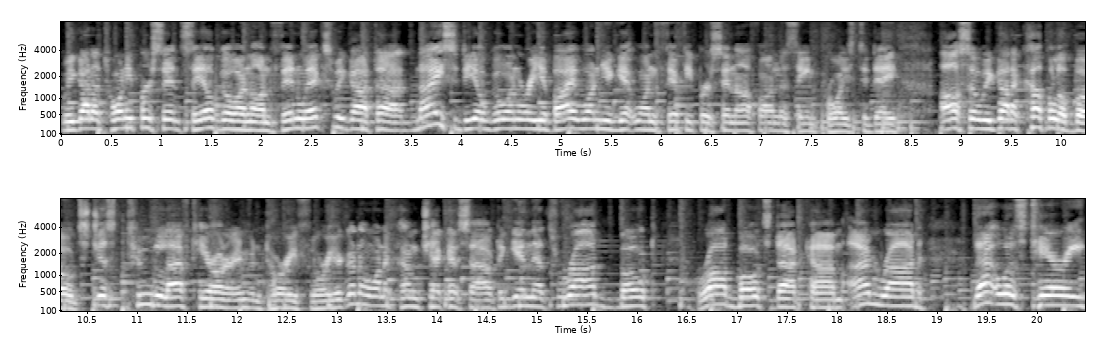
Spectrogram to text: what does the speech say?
We got a 20% sale going on Fenwicks. We got a nice deal going where you buy one, you get one 50% off on the St. Croix today. Also, we got a couple of boats, just two left here on our inventory floor. You're going to want to come check us out. Again, that's Rod Boat, rodboats.com. I'm Rod. That was Terry.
